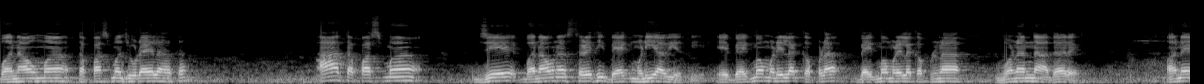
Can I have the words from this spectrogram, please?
બનાવમાં તપાસમાં જોડાયેલા હતા? આ તપાસમાં જે બનાવના સ્થળેથી બેગ મળી આવી હતી, એ બેગમાં મળેલા કપડાં, બેગમાં મળેલા કપડાના વર્ણનના આધારે અને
